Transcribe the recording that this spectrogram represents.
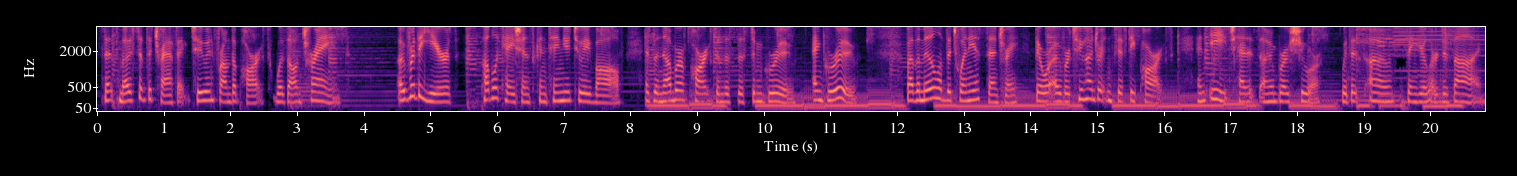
since most of the traffic to and from the parks was on trains. Over the years, publications continued to evolve as the number of parks in the system grew and grew. By the middle of the 20th century, there were over 250 parks, and each had its own brochure with its own singular design.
